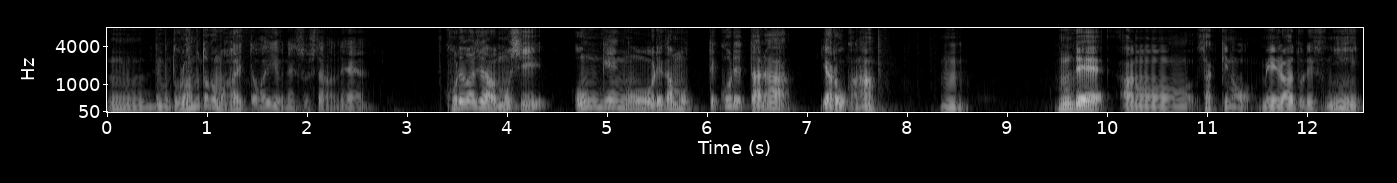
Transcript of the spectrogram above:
うんでもドラムとかも入った方がいいよねそしたらね。これはじゃあもし音源を俺が持ってこれたらやろうかな。うん。んであのーさっきのメールアドレスに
